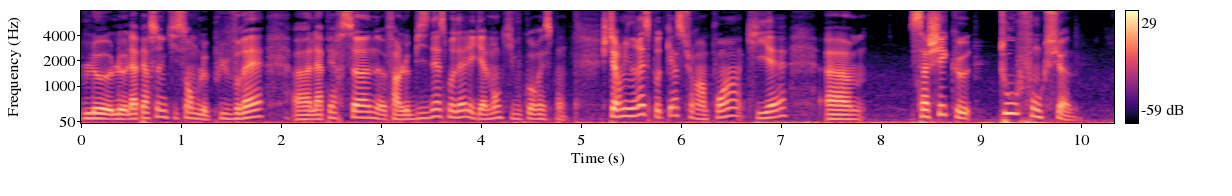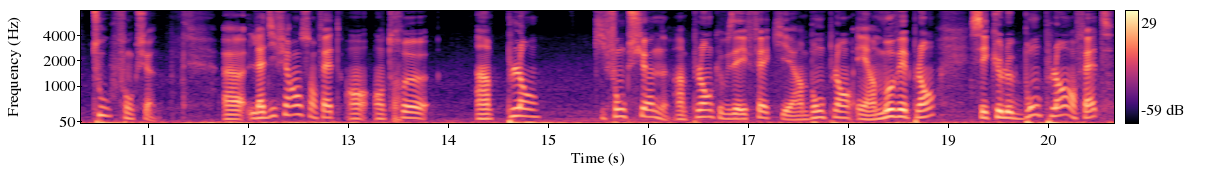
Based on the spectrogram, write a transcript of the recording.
le, la personne qui semble plus vraie, euh, la personne, enfin le business model également qui vous correspond. Je terminerai ce podcast sur un point qui est sachez que tout fonctionne, tout fonctionne. la différence en fait entre un plan qui fonctionne, un plan que vous avez fait qui est un bon plan et un mauvais plan, c'est que le bon plan en fait,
